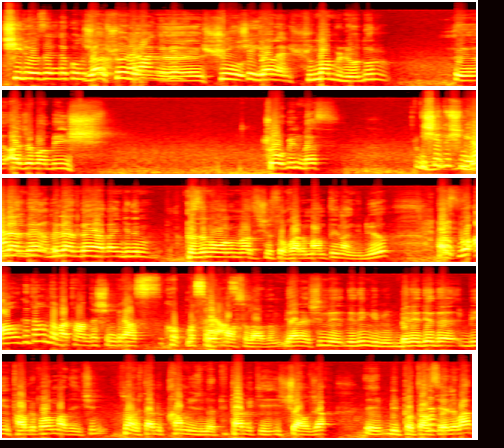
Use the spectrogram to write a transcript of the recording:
Çiğli özelinde konuşuyoruz. Ya şöyle e, şu şehirde. yani şundan biliyordur. E, acaba bir iş çoğu bilmez. İşe düşmeyen bilen de bilmiyordur. bilen de ya ben gideyim kızımı oğlumu nasıl işe sokarım mantığıyla gidiyor. Evet bu algıdan da vatandaşın biraz kopması, lazım. Olması lazım. Yani şimdi dediğim gibi belediyede bir fabrika olmadığı için sonuçta bir kamu hizmeti tabii ki işçi alacak e, bir potansiyeli var.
